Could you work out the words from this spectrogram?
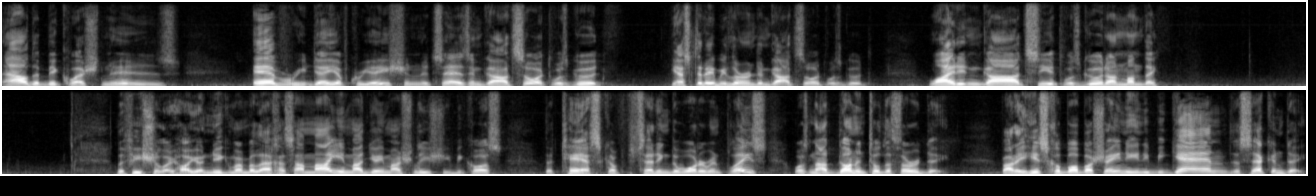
Now, the big question is every day of creation, it says, and God saw it was good. Yesterday we learned, and God saw it was good. Why didn't God see it was good on Monday? Because the task of setting the water in place was not done until the third day. And he began the second day.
